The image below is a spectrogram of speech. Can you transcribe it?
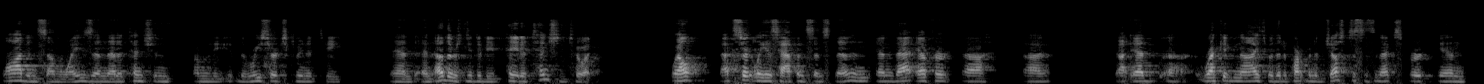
flawed in some ways and that attention from the, the research community and, and others need to be paid attention to it. Well, that certainly has happened since then, and, and that effort uh, uh, got Ed uh, recognized by the Department of Justice as an expert in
